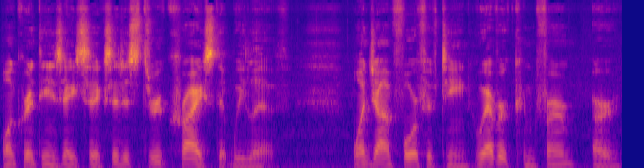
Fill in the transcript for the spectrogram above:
1 Corinthians 8:6 it is through Christ that we live. 1 John 4:15 Whoever confirm or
